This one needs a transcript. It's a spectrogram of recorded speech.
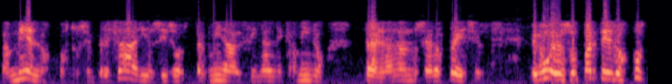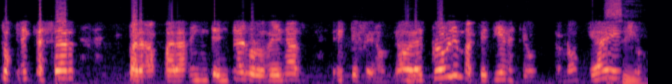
también los costos empresarios y eso termina al final de camino trasladándose a los precios. Pero bueno, son parte de los costos que hay que hacer para, para intentar ordenar este fenómeno. Ahora, el problema que tiene este gobierno, que ha hecho,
